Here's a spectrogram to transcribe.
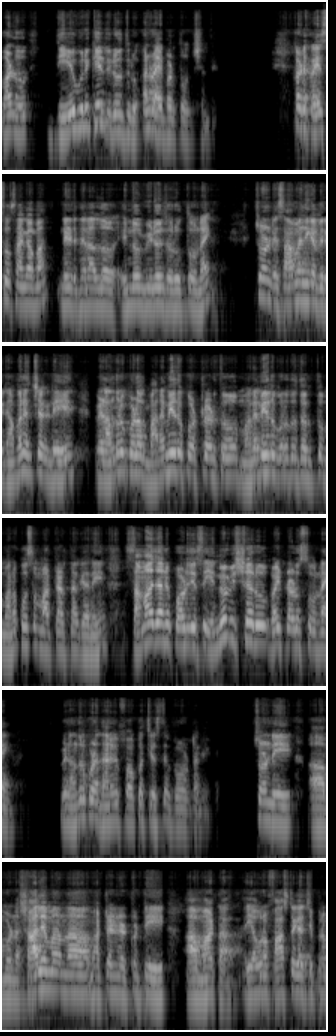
వాళ్ళు దేవునికే విరోధులు అని రాయబడుతూ వచ్చింది. కాబట్టి క్రైస్తవ సంగమా నేటి దినాల్లో ఎన్నో వీడియోలు జరుగుతూ ఉన్నాయి. చూడండి సామాన్యంగా మీరు గమనించండి వీళ్ళందరూ కూడా మన మీద కొట్లాడుతూ మన మీద బురద జరుగుతూ మన కోసం మాట్లాడతారు కానీ సమాజాన్ని పాడు చేసే ఎన్నో విషయాలు బయట నడుస్తూ ఉన్నాయి. వీళ్ళందరూ కూడా దాని మీద ఫోకస్ చేస్తే బాగుంటుంది. చూడండి మొన్న శాలేమన్న మాట్లాడినటువంటి ఆ మాట ఎవరో ఫాస్ట్గా చెప్పిన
